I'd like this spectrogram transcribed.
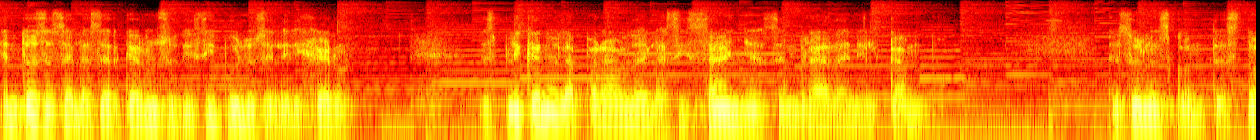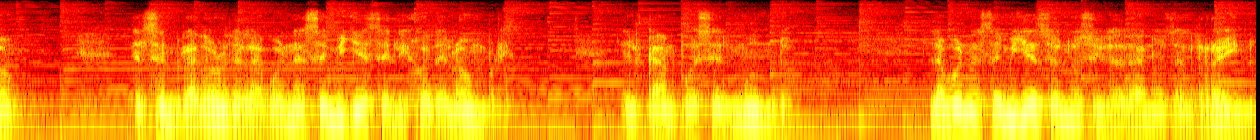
Entonces se le acercaron sus discípulos y le dijeron, Explícanos la parábola de la cizaña sembrada en el campo. Jesús les contestó, El sembrador de la buena semilla es el Hijo del Hombre. El campo es el mundo. La buena semilla son los ciudadanos del reino.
